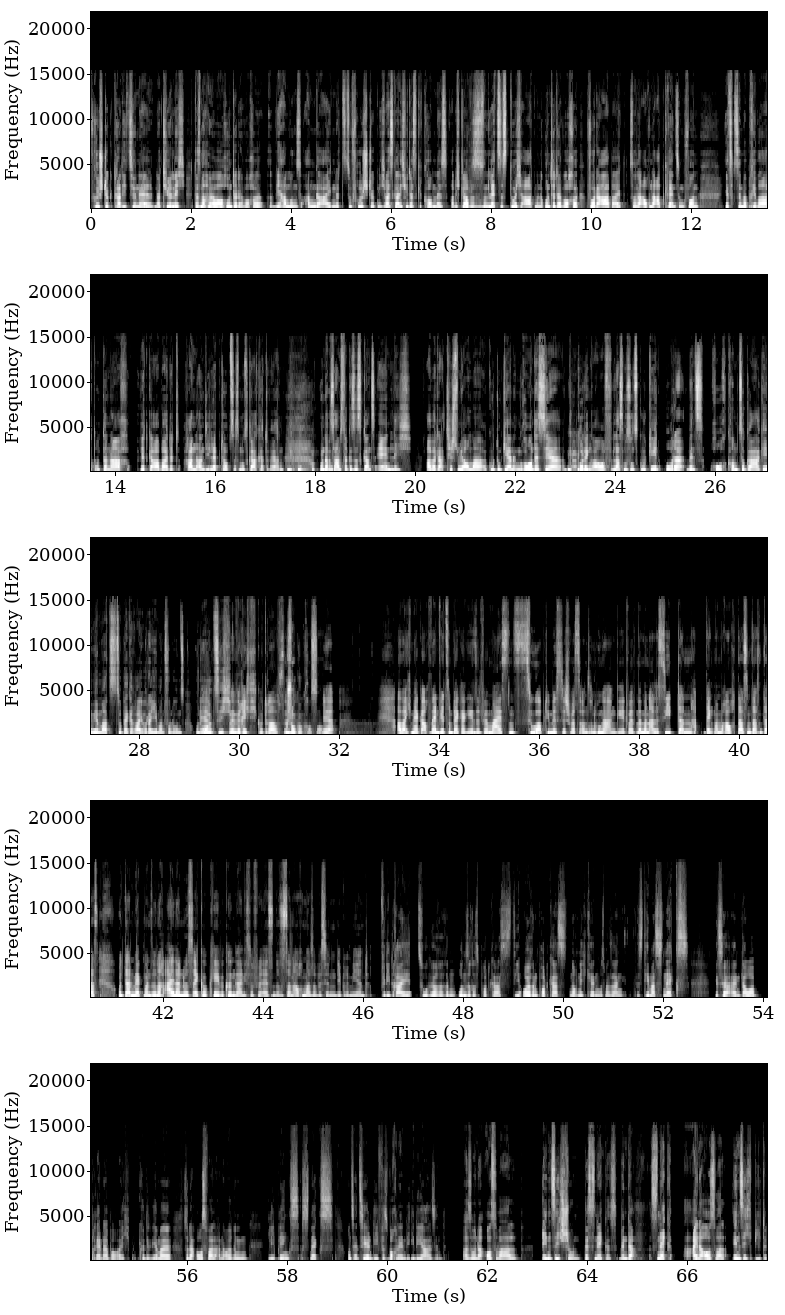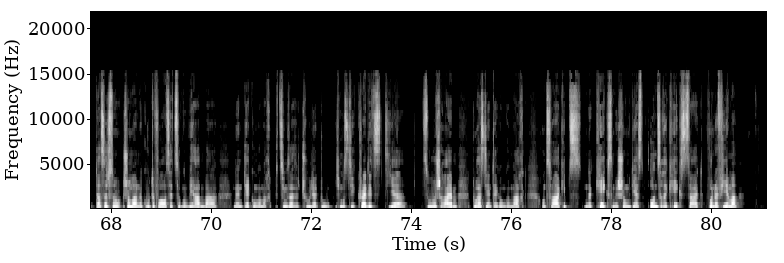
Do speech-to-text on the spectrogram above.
Frühstück traditionell, natürlich. Das machen wir aber auch unter der Woche. Wir haben uns angeeignet zu frühstücken. Ich weiß gar nicht, wie das gekommen ist, aber ich glaube, es ist so ein letztes Durchatmen unter der Woche vor der Arbeit, sondern auch eine Abgrenzung von, jetzt sind wir privat und danach wird gearbeitet, ran an die Laptops, es muss geackert werden. Und am Samstag ist es ganz ähnlich. Aber da tischen wir auch mal gut und gerne ein Grand Dessert Pudding auf, lassen es uns gut gehen. Oder wenn es hochkommt sogar, gehen wir mal zur Bäckerei oder jemand von uns und ja, holt sich. Wenn wir richtig gut drauf sind. Ein Schokocroissant. Ja. Aber ich merke auch, wenn wir zum Bäcker gehen, sind wir meistens zu optimistisch, was unseren Hunger angeht. Weil wenn man alles sieht, dann denkt man, man braucht das und das und das. Und dann merkt man so nach einer Nussecke, okay, wir können gar nicht so viel essen. Das ist dann auch immer so ein bisschen deprimierend. Für die drei Zuhörerinnen unseres Podcasts, die euren Podcast noch nicht kennen, muss man sagen, das Thema Snacks ist ja ein Dauerbrenner bei euch. Könntet ihr mal so eine Auswahl an euren Lieblingssnacks uns erzählen, die fürs Wochenende ideal sind? Also eine Auswahl in sich schon des Snackes. Wenn der Snack eine Auswahl in sich bietet, das ist so, schon mal eine gute Voraussetzung. Und wir haben mal eine Entdeckung gemacht, beziehungsweise Julia, du, ich muss die Credits dir zuschreiben. Du hast die Entdeckung gemacht. Und zwar gibt es eine Keksmischung, die heißt unsere Kekszeit von der Firma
